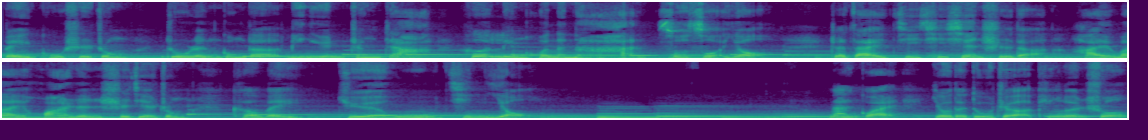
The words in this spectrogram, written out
被故事中主人公的命运挣扎和灵魂的呐喊所左右。这在极其现实的海外华人世界中，可谓绝无仅有。难怪有的读者评论说，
